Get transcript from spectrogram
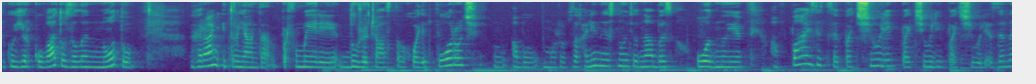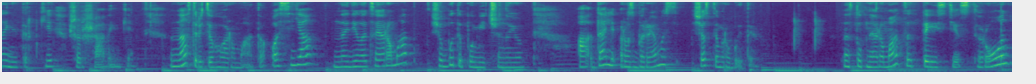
таку гіркувату зелену ноту. Грань і троянда в парфумерії дуже часто ходять поруч, або може взагалі не існують одна без одної. А в базі це пачулі, пачулі, пачулі, зелені, терпкі, шершавенькі. Настрій цього аромату. Ось я наділа цей аромат, щоб бути поміченою. А далі розберемось, що з цим робити. Наступний аромат це тестістерон,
